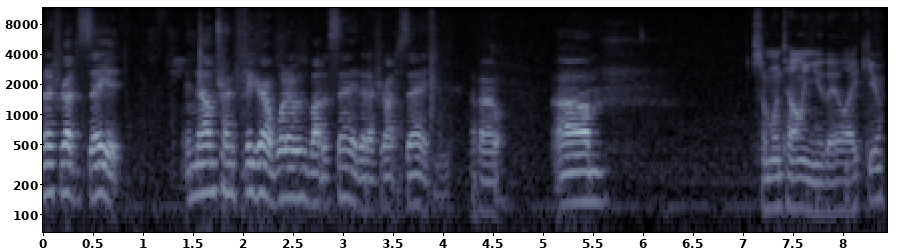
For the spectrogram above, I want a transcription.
then I forgot to say it, and now I'm trying to figure out what I was about to say that I forgot to say about. Um, Someone telling you they like you.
